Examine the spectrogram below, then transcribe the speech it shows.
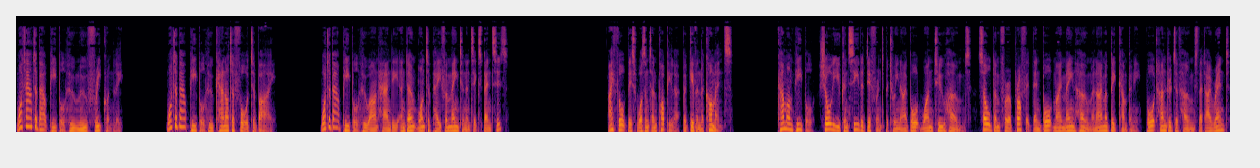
What out about people who move frequently? What about people who cannot afford to buy? What about people who aren't handy and don't want to pay for maintenance expenses? I thought this wasn't unpopular, but given the comments. Come on, people, surely you can see the difference between I bought one, two homes, sold them for a profit, then bought my main home, and I'm a big company, bought hundreds of homes that I rent?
